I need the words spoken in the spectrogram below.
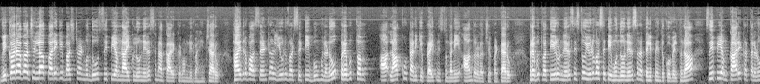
వికారాబాద్ జిల్లా పరిగి బస్టాండ్ ముందు సిపిఎం నాయకులు నిరసన కార్యక్రమం నిర్వహించారు. హైదరాబాద్ సెంట్రల్ యూనివర్సిటీ భూములను ప్రభుత్వం లాక్కోటానికి ప్రయత్నిస్తుందని ఆందోళన చేపట్టారు. ప్రభుత్వ తీరు నిరసిస్తూ యూనివర్సిటీ ముందు నిరసన తెలిపేందుకు వెళ్తున్న సిపిఎం కార్యకర్తలను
